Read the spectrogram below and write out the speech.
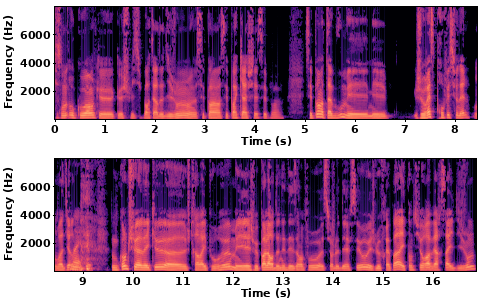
ils sont au courant que que je suis supporter de Dijon. C'est pas c'est pas caché, c'est pas c'est pas un tabou, mais mais je reste professionnel, on va dire. Ouais. Donc, euh, donc, quand je suis avec eux, euh, je travaille pour eux, mais je vais pas leur donner des infos sur le DFCO et je le ferai pas. Et quand il y aura Versailles Dijon,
